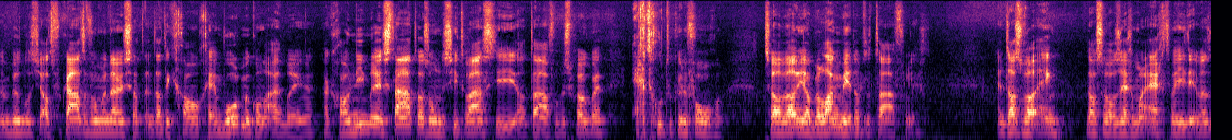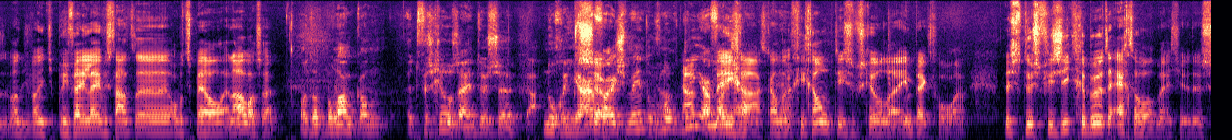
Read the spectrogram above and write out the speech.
een bundeltje advocaten voor mijn neus zat en dat ik gewoon geen woord meer kon uitbrengen. Dat ik gewoon niet meer in staat was om de situatie die aan tafel besproken werd echt goed te kunnen volgen. Terwijl wel jouw belang meer op de tafel ligt. En dat is wel eng. Dat is wel zeg maar echt, want je, want, want- je privéleven staat op het spel en alles hè. Want dat belang kan het verschil zijn tussen Ja. nog een jaar Zo. faillissement of Ja. nog drie jaar mega. faillissement. Kan een gigantisch verschil eh, impactvol hebben. Dus, dus fysiek gebeurt er echt wel wat met je. Dus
